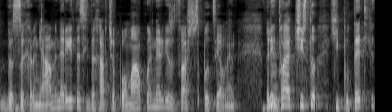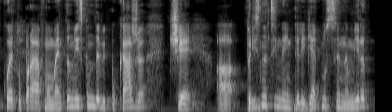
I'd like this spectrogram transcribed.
да съхранявам енергията си, да харча по-малко енергия, затова ще спа цял ден. Нали, Това е чисто хипотетика, което правя в момента, но искам да ви покажа, че а, признаци на интелигентност се намират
